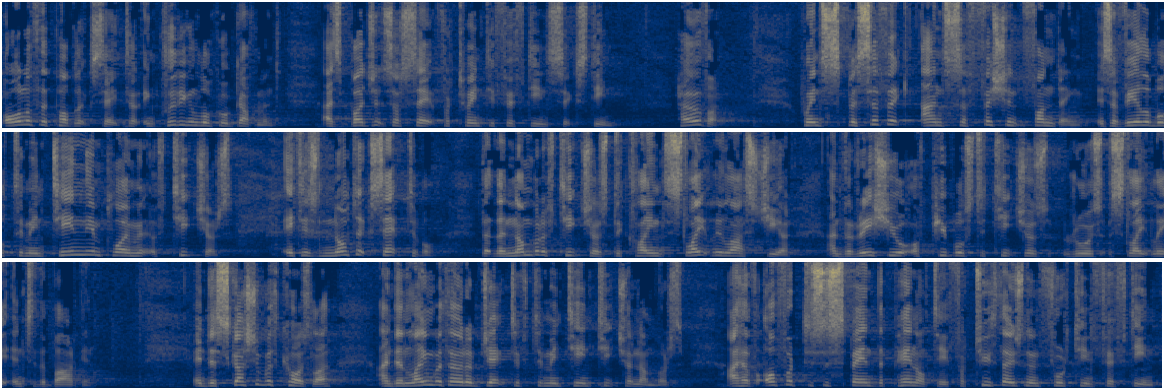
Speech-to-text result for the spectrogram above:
all of the public sector, including local government, as budgets are set for 2015-16. However, when specific and sufficient funding is available to maintain the employment of teachers, it is not acceptable that the number of teachers declined slightly last year and the ratio of pupils to teachers rose slightly into the bargain. In discussion with COSLA, and in line with our objective to maintain teacher numbers, I have offered to suspend the penalty for 2014-15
